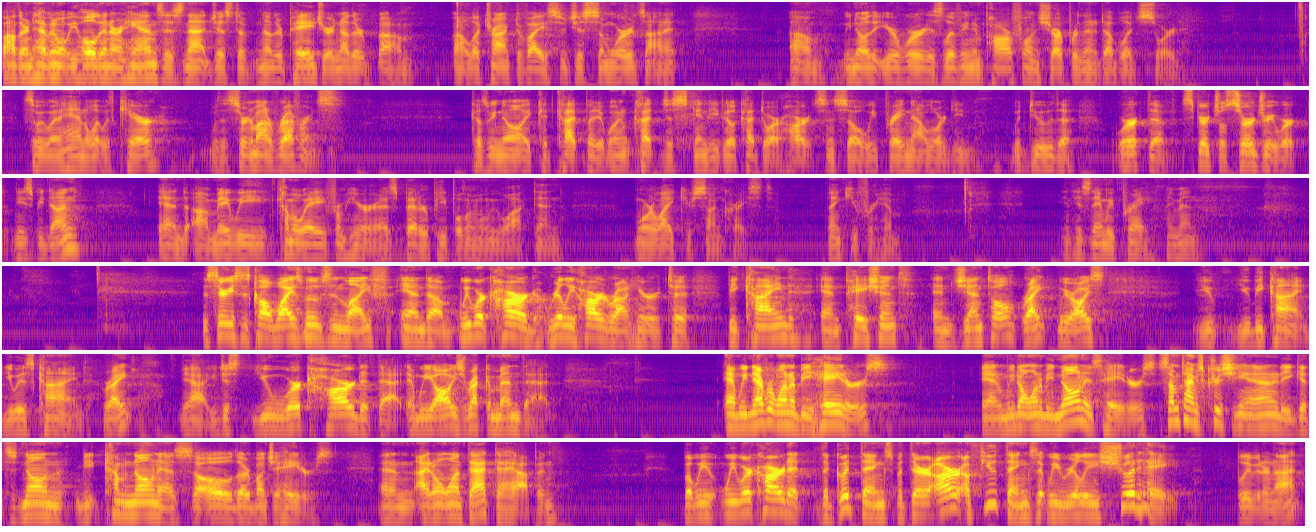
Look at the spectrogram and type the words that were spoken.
Father in heaven, what we hold in our hands is not just another page or another um, electronic device with just some words on it. Um, we know that your word is living and powerful and sharper than a double edged sword. So we want to handle it with care, with a certain amount of reverence, because we know it could cut, but it won't cut just skin deep, it'll cut to our hearts. And so we pray now, Lord, you would do the work, the spiritual surgery work that needs to be done. And uh, may we come away from here as better people than when we walked in, more like your Son, Christ. Thank you for him. In his name we pray. Amen. The series is called Wise Moves in Life, and um, we work hard, really hard around here to be kind and patient and gentle, right? We're always, you, you be kind, you is kind, right? Yeah, you just, you work hard at that, and we always recommend that. And we never want to be haters, and we don't want to be known as haters. Sometimes Christianity gets known, become known as, oh, they're a bunch of haters. And I don't want that to happen. But we, we work hard at the good things, but there are a few things that we really should hate, believe it or not.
